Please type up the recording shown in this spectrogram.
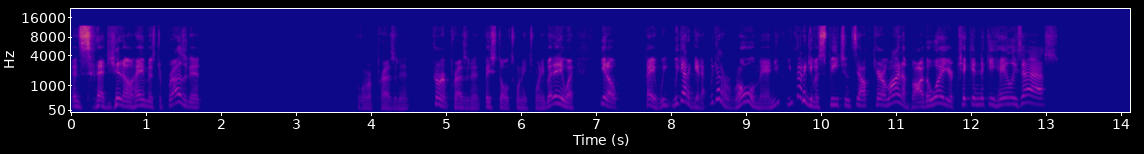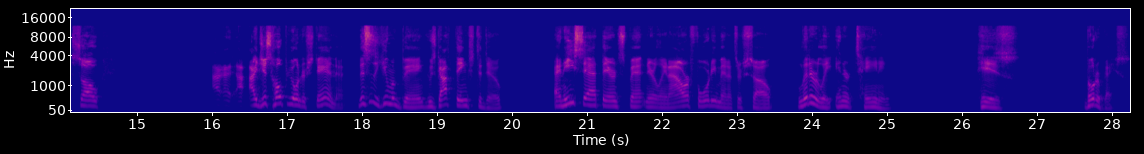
and said, you know, hey, Mr. President, former president, current president, they stole 2020. But anyway, you know, hey, we, we got to get it. We got to roll, man. You, you got to give a speech in South Carolina. By the way, you're kicking Nikki Haley's ass. So I, I just hope you understand that this is a human being who's got things to do. And he sat there and spent nearly an hour, 40 minutes or so, literally entertaining his voter base,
